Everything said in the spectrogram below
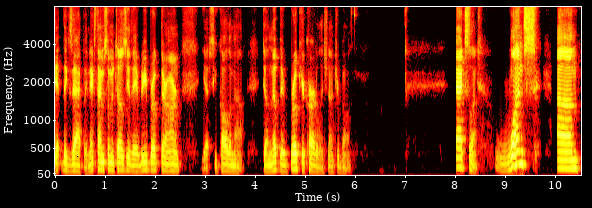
Yep, exactly. Next time someone tells you they rebroke their arm, yes, you call them out. Tell them, nope, they broke your cartilage, not your bone. Excellent. Once, um,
